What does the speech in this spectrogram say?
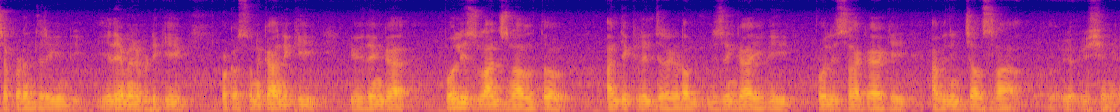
చెప్పడం జరిగింది. ఏదేమైనప్పటికీ ఒక శునకానికి ఈ విధంగా పోలీసు లాంఛనాలతో అంత్యక్రియలు జరగడం నిజంగా ఇది పోలీస్ శాఖకి అభినందించాల్సిన విషయమే.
